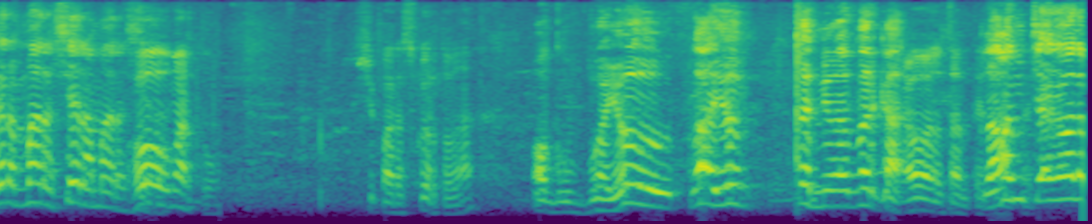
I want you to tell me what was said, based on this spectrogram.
करा मारा शेरा मारा हो मारतो. शिफारस करतो हा अगो भयो साहेब धन्यवाद बर का हो चालतंय आमच्या गावाला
